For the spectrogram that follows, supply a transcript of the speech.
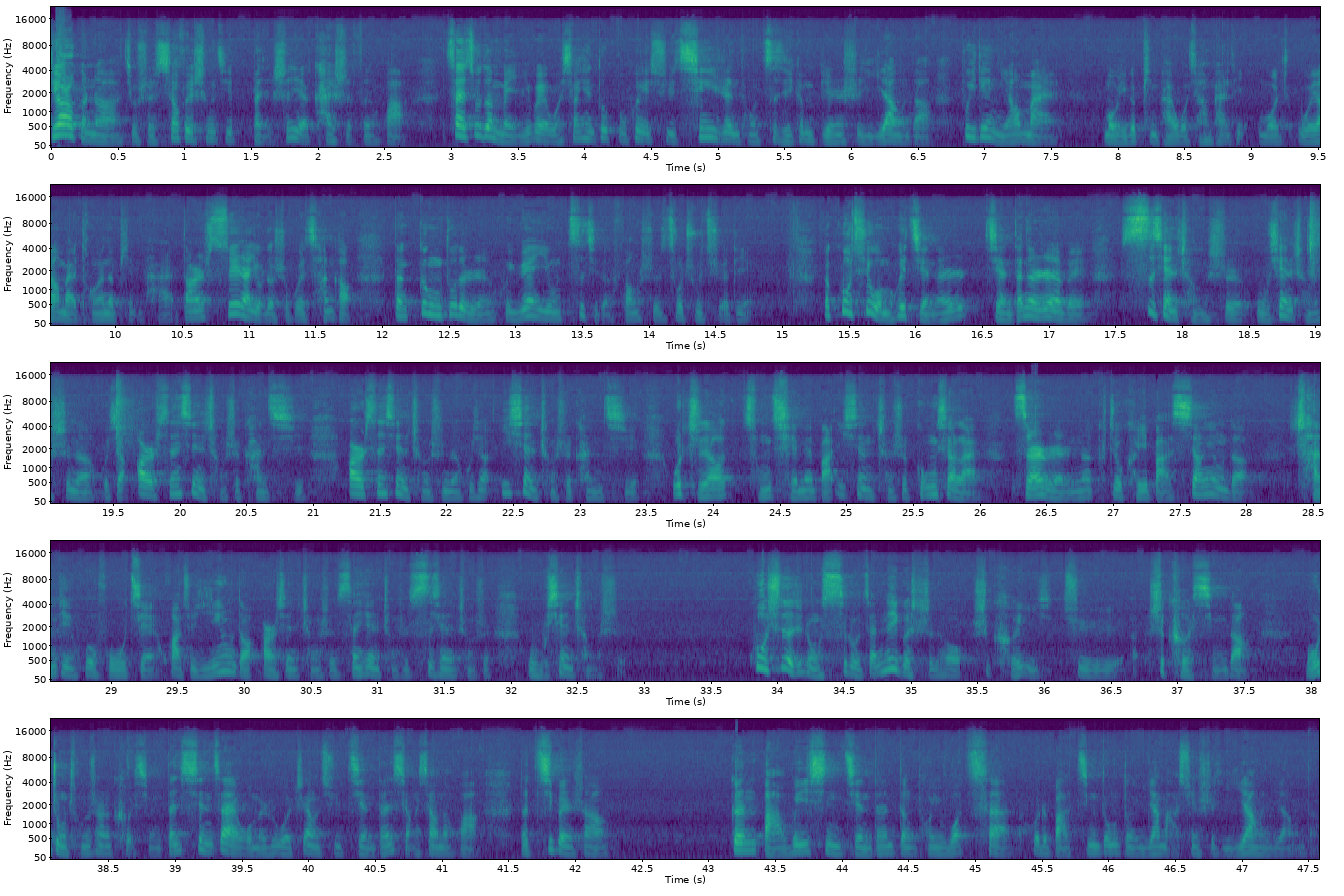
第二个呢，就是消费升级本身也开始分化。在座的每一位，我相信都不会去轻易认同自己跟别人是一样的。不一定你要买某一个品牌，我想买你我我要买同样的品牌。当然，虽然有的时候会参考，但更多的人会愿意用自己的方式做出决定。那过去我们会简单简单的认为，四线城市、五线城市呢会向二三线城市看齐，二三线城市呢会向一线城市看齐。我只要从前面把一线城市攻下来，自然而然呢就可以把相应的。产品或服务简化去应用到二线城市、三线城市、四线城市、五线城市。过去的这种思路在那个时候是可以去是可行的，某种程度上是可行。但现在我们如果这样去简单想象的话，那基本上跟把微信简单等同于 WhatsApp 或者把京东等于亚马逊是一样一样的。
